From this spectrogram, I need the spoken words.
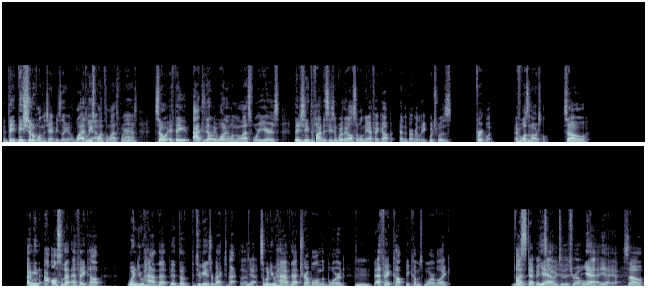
they they should have won the Champions League well, at least Yeah. once in the last 4 Uh-huh. years. So if they accidentally won it one in the last four years, they just need to find a season where they also won the FA Cup and the Premier League, which was frequent if it wasn't Arsenal. So, I mean, also that FA Cup, when you have that, the, the, two games are back to back for them. Yeah. So when you have that treble on the board, Mhm. the FA Cup becomes more of like, The Uh, stepping yeah. stone to the treble. yeah, yeah, yeah. So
